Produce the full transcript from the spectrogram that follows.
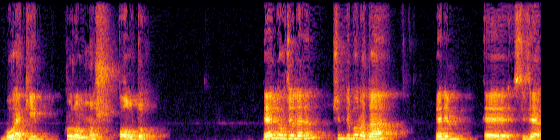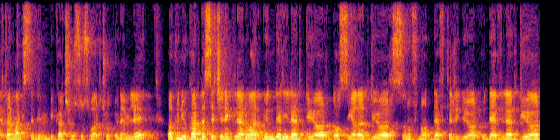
bu ekip kurulmuş oldu. Değerli hocalarım, şimdi burada benim e, size aktarmak istediğim birkaç husus var çok önemli. Bakın yukarıda seçenekler var, gönderiler diyor, dosyalar diyor, sınıf not defteri diyor, ödevler diyor.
